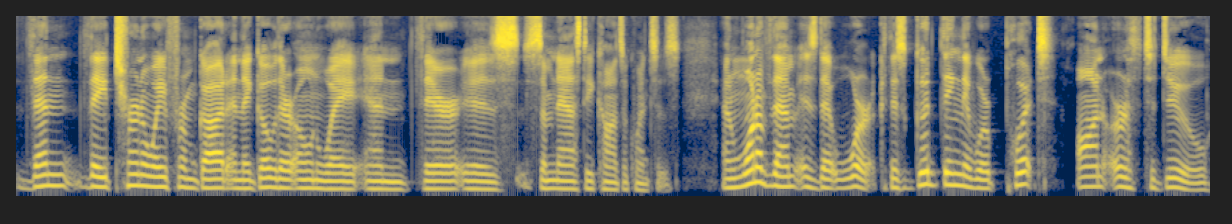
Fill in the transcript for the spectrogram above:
Then they turn away from God and they go their own way, and there is some nasty consequences. And one of them is that work, this good thing they were put on earth to do,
